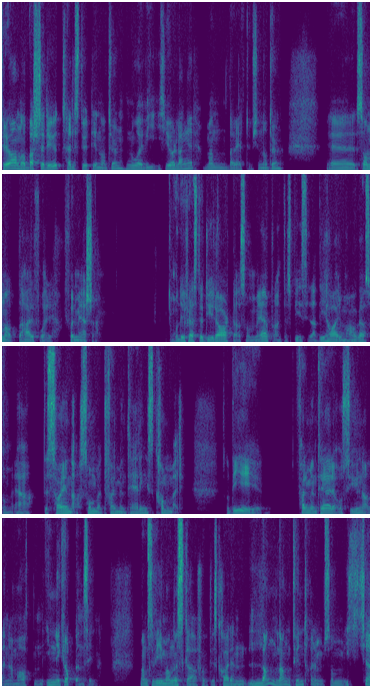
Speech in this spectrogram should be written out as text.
frøene og bæsje de ut, helst ut i naturen, noe vi ikke gjør lenger, men det vet jo ikke naturen. Uh, sånn at det her får, formere seg. Og de fleste dyrearter som er plantespisere, de har mager som er designa som et fermenteringskammer. Så de fermenterer og syrner denne maten inni kroppen sin. Mens vi mennesker faktisk har en lang, lang tynntarm som ikke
